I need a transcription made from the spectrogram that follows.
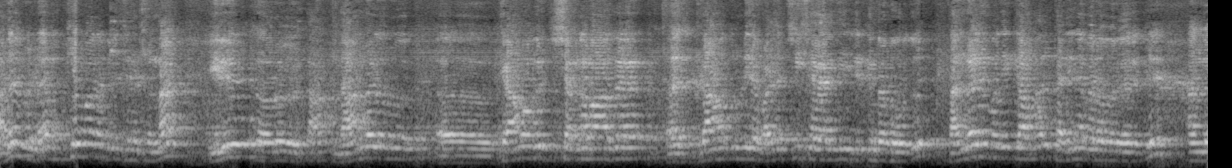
அதை விட முக்கியமான பிரச்சனை சொன்னால் இது ஒரு நாங்கள் ஒரு அஹ், சங்கமாக கிராமத்தினுடைய வளர்ச்சி சார்ந்து இருக்கின்ற போது தங்களை மதிக்காமல் தனிநபர் ஒருவருக்கு அந்த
